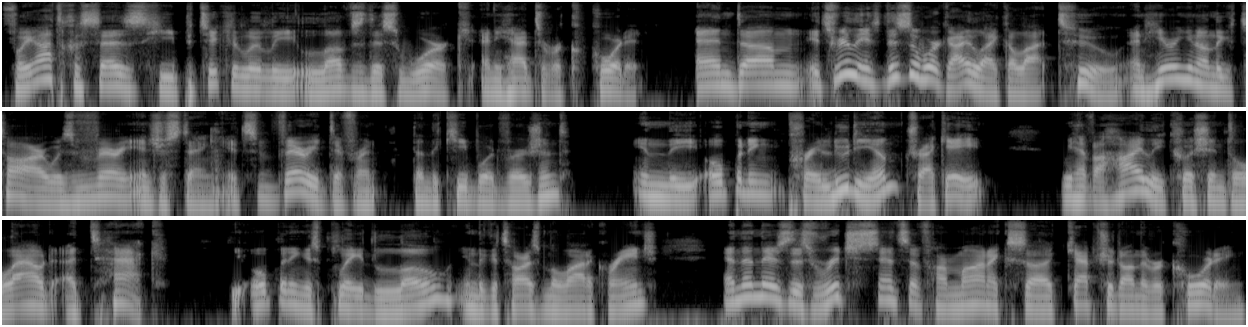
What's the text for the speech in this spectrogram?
Feuillatre says he particularly loves this work and he had to record it. And um, it's really this is a work I like a lot too. And hearing it on the guitar was very interesting. It's very different than the keyboard version. In the opening Preludium, track eight, we have a highly cushioned, loud attack. The opening is played low in the guitar's melodic range, and then there's this rich sense of harmonics uh, captured on the recording,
